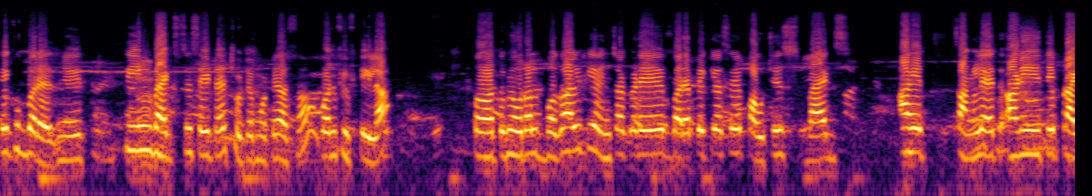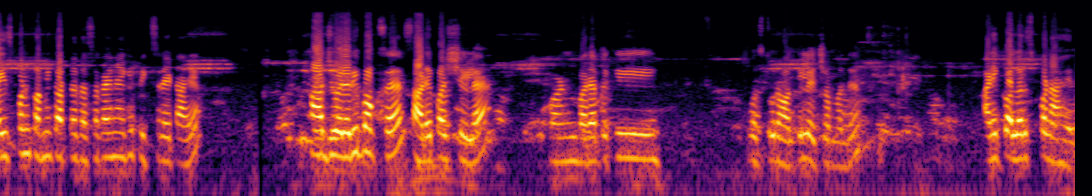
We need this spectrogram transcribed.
ते खूप बरे आहेत म्हणजे तीन बॅग्सचे सेट आहेत छोटे मोठे असं वन फिफ्टीला तर तुम्ही ओव्हरऑल बघाल की यांच्याकडे बऱ्यापैकी असे पाउचेस बॅग्स आहेत चांगले आहेत आणि ते प्राइस पण कमी करतात असं काही नाही की फिक्स रेट आहे. हा ज्वेलरी बॉक्स आहे साडेपाचशेला आहे. पण बऱ्यापैकी वस्तू राहतील याच्यामध्ये. आणि कलर्स पण आहेत.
